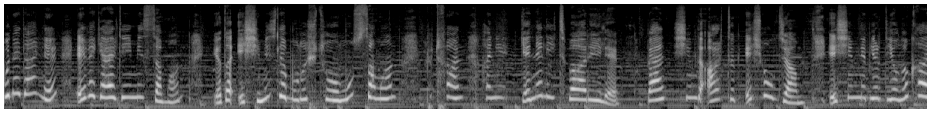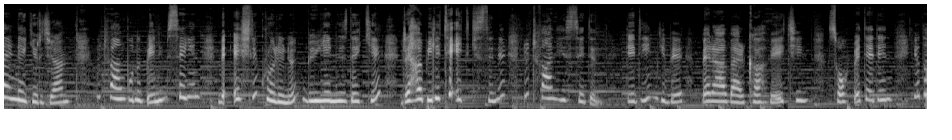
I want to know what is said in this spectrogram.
Bu nedenle eve geldiğimiz zaman ya da eşimizle buluştuğumuz zaman lütfen hani genel itibariyle ben şimdi artık eş olacağım. Eşimle bir diyalog haline gireceğim. Lütfen bunu benimseyin ve eşlik rolünün bünyenizdeki rehabilite etkisini lütfen hissedin. Dediğim gibi beraber kahve için, sohbet edin ya da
